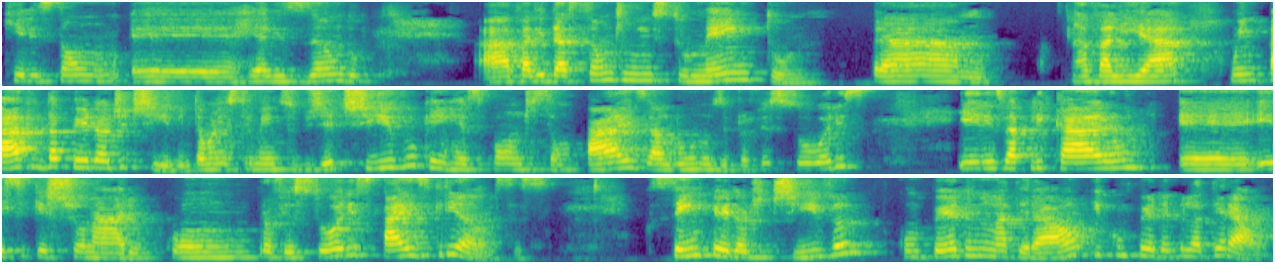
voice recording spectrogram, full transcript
que eles estão é, realizando a validação de um instrumento para avaliar o impacto da perda auditiva. Então, é um instrumento subjetivo, quem responde são pais, alunos e professores. E eles aplicaram é, esse questionário com professores, pais e crianças sem perda auditiva, com perda unilateral e com perda bilateral.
